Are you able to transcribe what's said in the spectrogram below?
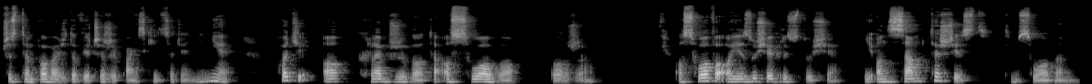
przystępować do wieczerzy pańskiej codziennie. Nie. Chodzi o chleb żywota, o Słowo Boże, o Słowo o Jezusie Chrystusie. I On sam też jest tym Słowem,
